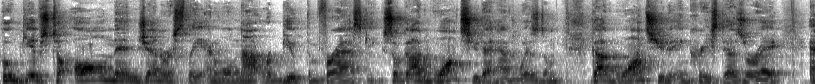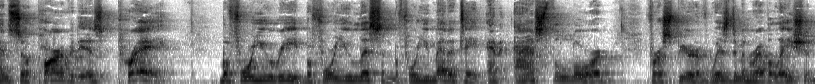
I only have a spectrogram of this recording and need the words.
who gives to all men generously and will not rebuke them for asking. So God wants you to have wisdom. God wants you to increase Desiree. And so part of it is pray before you read, before you listen, before you meditate, and ask the Lord for a spirit of wisdom and revelation,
